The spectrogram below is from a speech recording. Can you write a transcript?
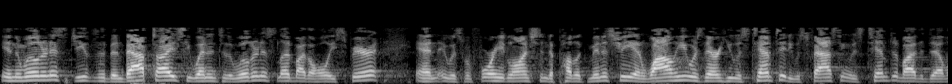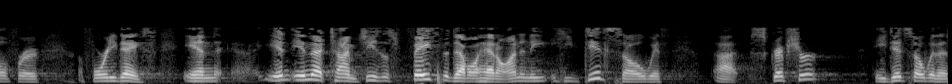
in the wilderness, Jesus had been baptized. He went into the wilderness led by the Holy Spirit, and it was before he launched into public ministry. And while he was there, he was tempted. He was fasting. He was tempted by the devil for 40 days. And in, in that time, Jesus faced the devil head on, and he, he did so with uh, Scripture. He did so with a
